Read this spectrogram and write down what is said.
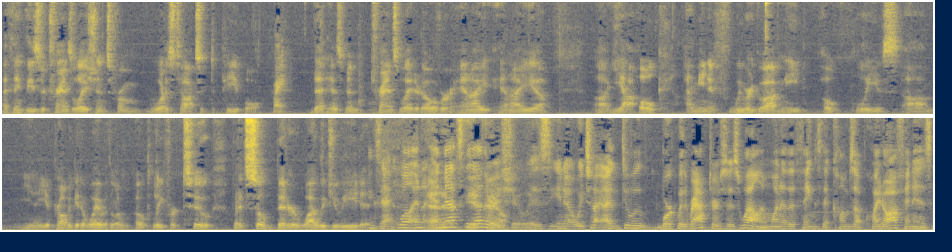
I think these are translations from what is toxic to people right, that has been translated over. And I, and I, uh, uh, yeah, oak. I mean, if we were to go out and eat oak leaves, um, you know, you'd probably get away with an oak leaf or two. But it's so bitter. Why would you eat it? Exactly. Well, and, and, And, that's the yeah, other you know. issue is you know we t- I do work with raptors as well, and one of the things that comes up quite often is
